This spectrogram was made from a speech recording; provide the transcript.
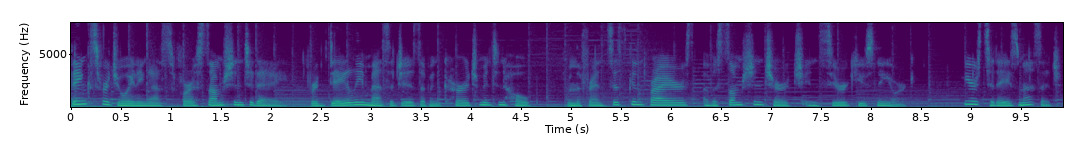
for joining us for Assumption Today for daily messages of encouragement and hope from the Franciscan Friars of Assumption Church in Syracuse, New York. Here's today's message.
